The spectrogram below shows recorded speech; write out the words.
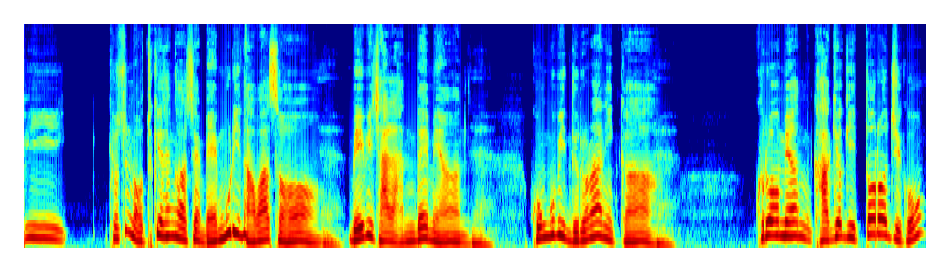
이 교수님 어떻게 생각하세요? 매물이 나와서 네. 매입이 잘 안 되면 네. 공급이 늘어나니까 네. 그러면 가격이 떨어지고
